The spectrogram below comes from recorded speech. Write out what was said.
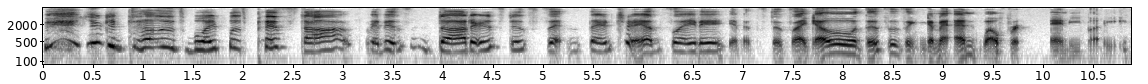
You could tell his wife was pissed off, and his daughter's just sitting there translating, and it's just like, oh, this isn't gonna end well for anybody.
